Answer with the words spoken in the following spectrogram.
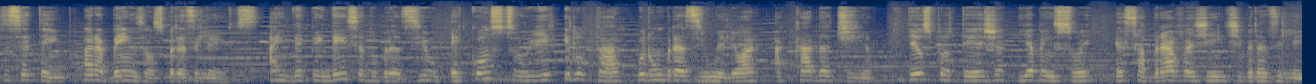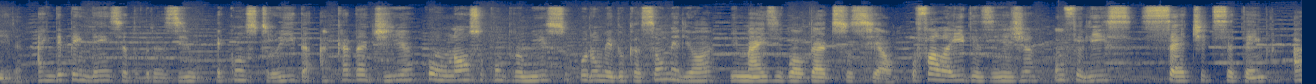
de setembro. Parabéns aos brasileiros. A independência do Brasil é construir e lutar por um Brasil melhor a cada dia. Deus proteja e abençoe essa brava gente brasileira. A independência do Brasil é construída a cada dia com o nosso compromisso por uma educação melhor e mais igualdade social. O Fala aí deseja um feliz 7 de setembro a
